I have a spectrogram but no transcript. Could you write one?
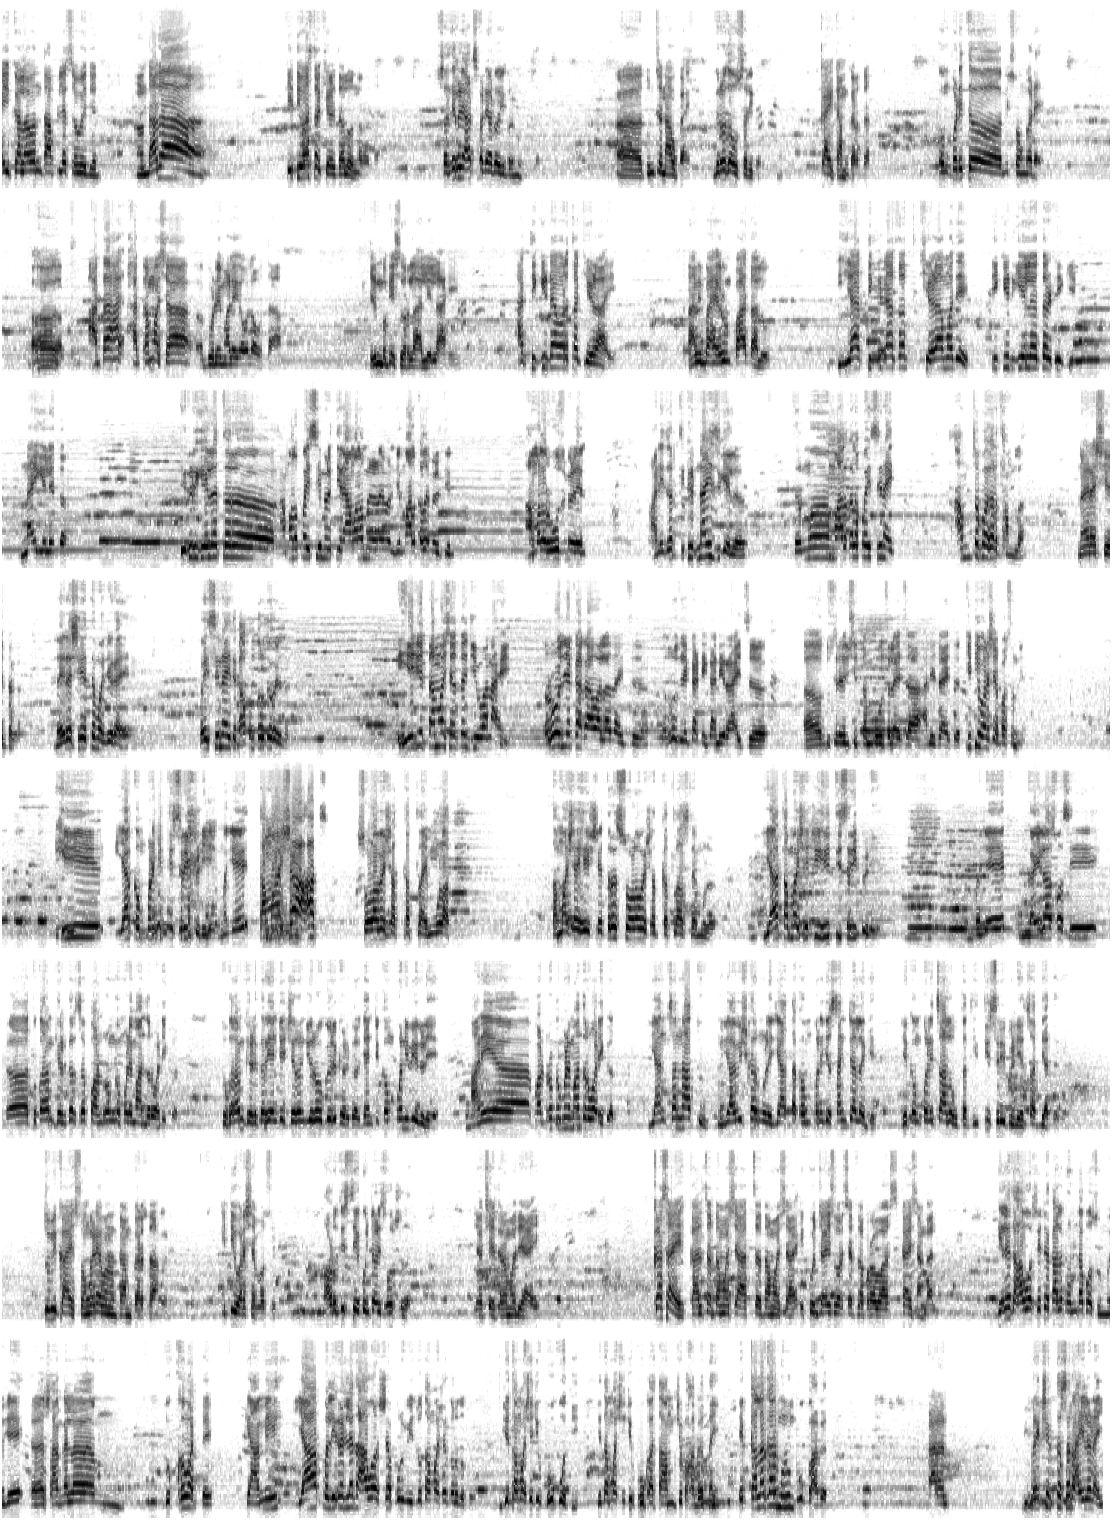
काही कलावंत आपल्या सवय देत. अं, दादा किती वाजता खेळ चालू होणार होता? संध्याकाळी आठ साडेआठ वाजेपर्यंत होईल सर. अं, तुमचं नाव काय? विनोद अवसरीकर काय काम करता? कंपनीत अं, मी सोंगाड आहे. अं, आता हा- हा तमाशा गोडे माळेगावला होता. त्र्यंबकेश्वरला आलेला आहे. हा तिकिटावरचा खेळ आहे. आता आम्ही बाहेरून पाहत आलो. या तिकिटाचा खेळामध्ये तिकीट गेलं तर ठीक आहे. नाही गेले तर? तिकडे गेलं तर आम्हाला पैसे मिळतील आम्हाला मिळणार म्हणजे मालकाला मिळतील. आम्हाला रोज मिळेल. आणि जर तिकीट नाहीच गेलं तर मग मालकाला पैसे नाहीत. आमचा पगार थांबला. नैराश्य येतं का? नैराश्य येतं म्हणजे काय? पैसे नाहीत का? आपण करतो काय सर? हे जे तमाशाचं जीवन आहे रोज एका गावाला जायचं रोज एका ठिकाणी राहायचं दुसऱ्या दिवशी तंबू उचलायचा आणि जायचं. किती वर्षापासून आहे? ही या कंपनीची तिसरी पिढी आहे. म्हणजे तमाशा हाच सोळाव्या शतकातला आहे मुळात. तमाशा हे क्षेत्र सोळाव्या शतकातलं असल्यामुळं. या तमाशाची ही तिसरी पिढी आहे. म्हणजे कैलासवासी तुकाराम खेडकरचं पांडुरंगमुळे मांजरवाडीकर. तुकाराम खेडकर यांचे चिरंजीव रघुवीर खेडकर यांची कंपनी वेगळी आहे. आणि अं, पांडुरंगमुळे मांजरवाडीकर यांचा नातू म्हणजे आविष्कारमुळे जे आता कंपनीचे संचालक आहेत जे कंपनी चालवतात ही तिसरी पिढी आहे सध्या तरी. तुम्ही काय सोंगड्या म्हणून काम करता? किती वर्षापासून? अडतीस ते एकोणचाळीस वर्ष झाली. या क्षेत्रामध्ये आहे. कसा आहे कालचा तमाशा आजचा तमाशा? एकोणचाळीस वर्षातला प्रवास काय सांगाल? गेल्या दहा वर्षाच्या कालखंडापासून म्हणजे अं, सांगायला अं, दुःख वाटतंय की आम्ही या पलीकडल्या दहा वर्षापूर्वी जो तमाशा करत होतो जी तमाशाची भूक होती ती तमाशाची भूक आता आमची भागत नाही. एक कलाकार म्हणून भूक भागत. नाही कारण? प्रेक्षक तसं राहिलं नाही.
